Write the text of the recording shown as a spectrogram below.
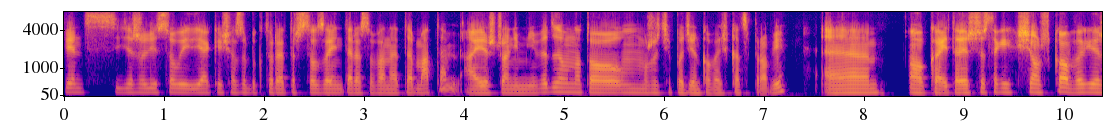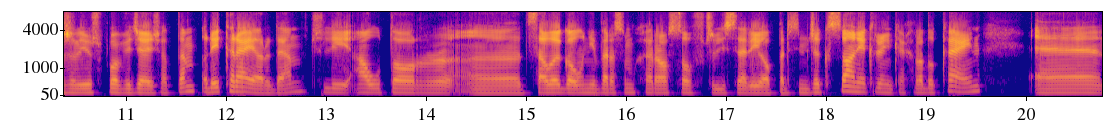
więc jeżeli są jakieś osoby, które też są zainteresowane tematem, a jeszcze o nim nie wiedzą, no to możecie podziękować Kacprowi. Ehm, Okej, okay, to jeszcze z takich książkowych, jeżeli już powiedziałeś o tym. Rick Riordan, czyli autor e, całego uniwersum Herosów, czyli serii o Percy Jacksonie, Kronikach Rodu Kane, E,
